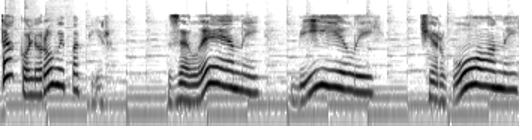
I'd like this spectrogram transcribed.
та кольоровий папір. Зелений, білий, червоний.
